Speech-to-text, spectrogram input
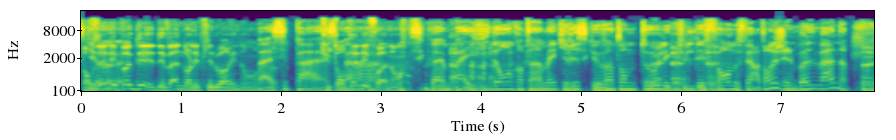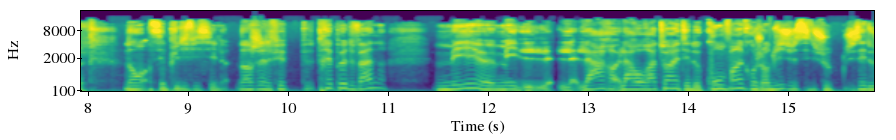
T'en faisais à euh, l'époque des, des vannes dans les plaidoiries, non? Bah, c'est pas. Tu tentais pas- des fois, non? C'est quand même pas évident quand t'as un mec qui risque 20 ans de tôle Ouais, et que tu le défends de faire attendez, j'ai une bonne vanne. Ouais. Non, c'est plus difficile. Non, j'ai fait très peu de vannes, mais euh, mais l'art l'art oratoire était de convaincre. Aujourd'hui, j'essaie de-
